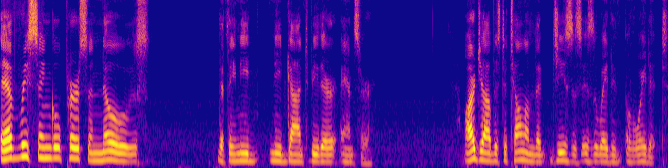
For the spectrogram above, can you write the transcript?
Every single person knows that they need, need God to be their answer. Our job is to tell them that Jesus is the way to avoid it.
